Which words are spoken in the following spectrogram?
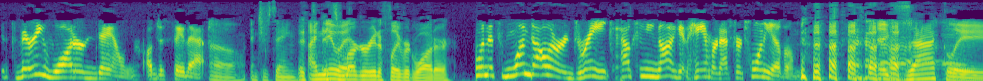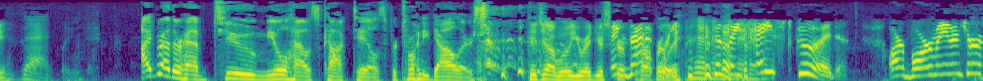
It's very watered down. I'll just say that. Oh, interesting. It's, I knew it's it. margarita flavored water. When it's one dollar a drink, how can you not get hammered after twenty of them? exactly. Exactly. I'd rather have two Mulehouse cocktails for twenty dollars. Good job, Will. You read your script exactly, properly. because they taste good. Our bar manager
